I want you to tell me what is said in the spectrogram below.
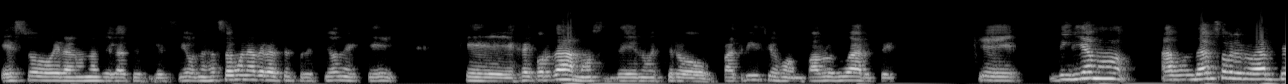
Eso eran una de las expresiones, esas son una de las expresiones que, que recordamos de nuestro patricio Juan Pablo Duarte, que diríamos Abundar sobre Duarte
